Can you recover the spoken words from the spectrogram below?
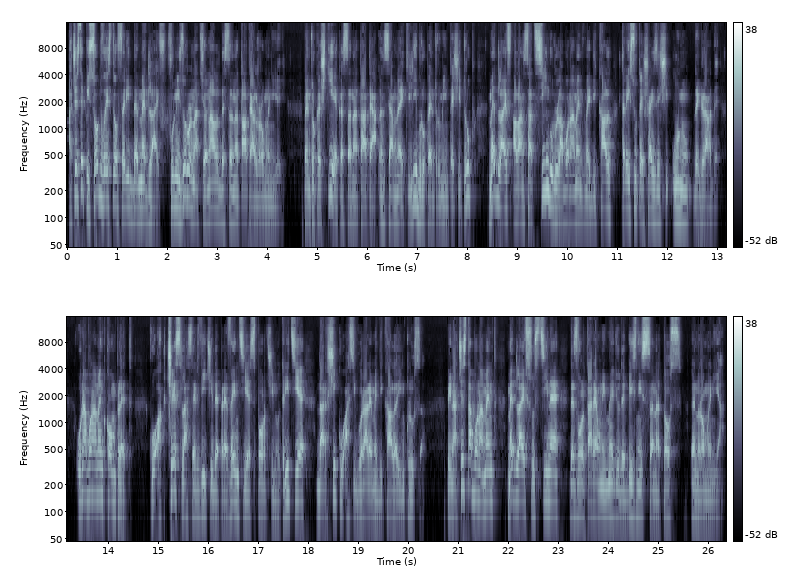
Acest episod vă este oferit de MedLife, furnizorul național de sănătate al României. Pentru că știe că sănătatea înseamnă echilibru pentru minte și trup, MedLife a lansat singurul abonament medical 361 de grade. Un abonament complet, cu acces la servicii de prevenție, sport și nutriție, dar și cu asigurare medicală inclusă. Prin acest abonament, MedLife susține dezvoltarea unui mediu de business sănătos în România.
